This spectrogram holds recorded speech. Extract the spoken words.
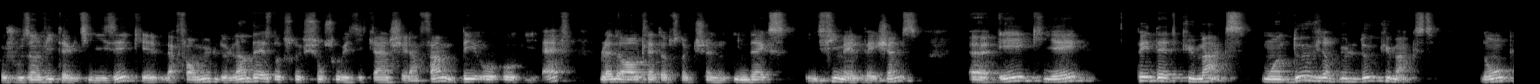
que je vous invite à utiliser, qui est la formule de l'index d'obstruction sous-vésicale chez la femme, BOOIF, Bladder Outlet Obstruction Index in Female Patients, euh, et qui est PDET Qmax moins 2,2 Qmax. Donc,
